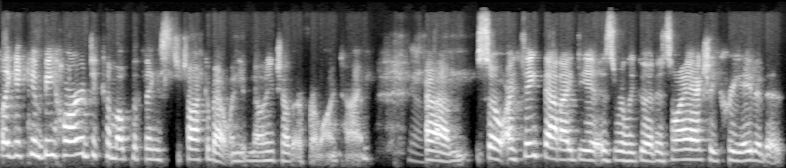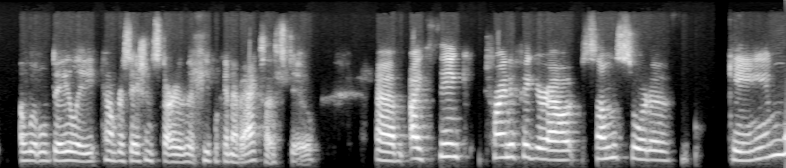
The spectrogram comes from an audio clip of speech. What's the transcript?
Like it can be hard to come up with things to talk about when you've known each other for a long time. Yeah. Um, so I think that idea is really good. And so I actually created a, a little daily conversation starter that people can have access to. Um, I think trying to figure out some sort of game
